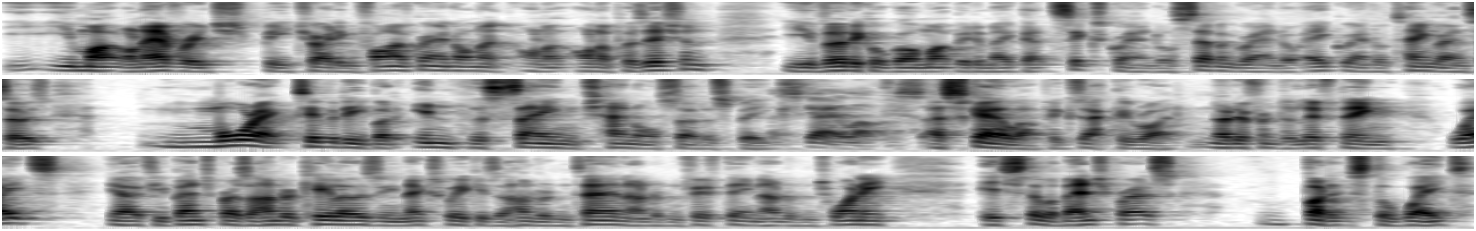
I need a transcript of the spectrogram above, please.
you might on average be trading five grand on a, on a, on a position. Your vertical goal might be to make that six grand or seven grand or eight grand or 10 grand. So it's more activity, but in the same channel, so to speak. A scale up, A scale up, exactly right. No different to lifting weights. You know, if you bench press 100 kilos and your next week is 110, 115, 120, it's still a bench press, but it's the weight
